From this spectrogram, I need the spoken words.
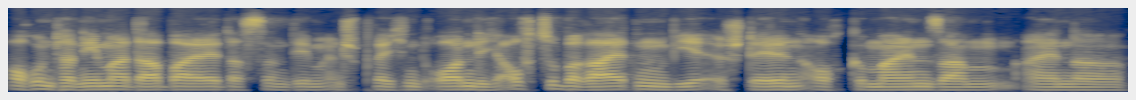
auch Unternehmer dabei, das dann dementsprechend ordentlich aufzubereiten. Wir erstellen auch gemeinsam eine,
